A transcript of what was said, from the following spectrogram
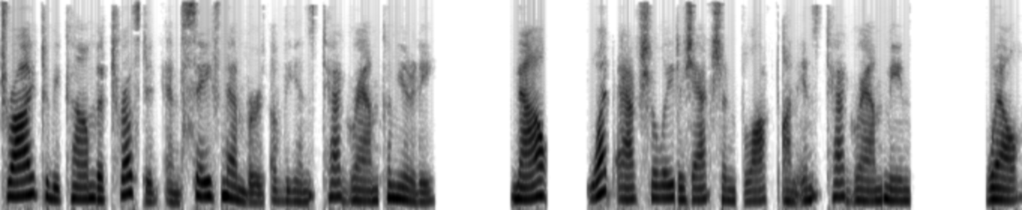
Try to become a trusted and safe member of the Instagram community. Now, what actually does action blocked on Instagram mean? Well,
